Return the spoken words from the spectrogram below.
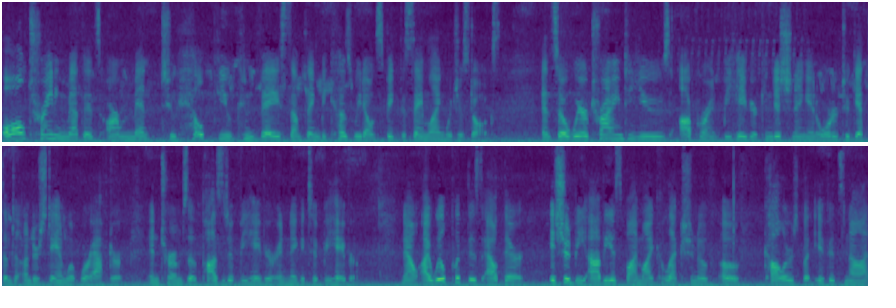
all training methods are meant to help you convey something because we don't speak the same language as dogs. And so we're trying to use operant behavior conditioning in order to get them to understand what we're after in terms of positive behavior and negative behavior. Now, I will put this out there. It should be obvious by my collection of, of collars, but if it's not,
